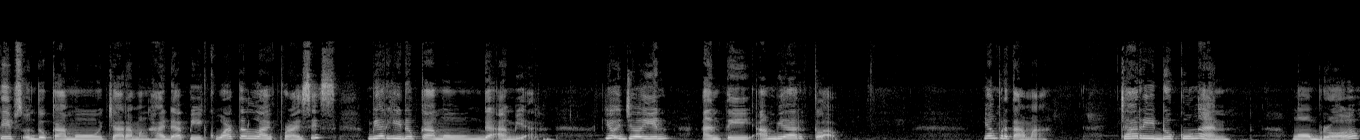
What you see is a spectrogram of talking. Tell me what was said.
tips untuk kamu cara menghadapi quarter life crisis biar hidup kamu nggak ambiar. Yuk join Anti Ambiar Club. Yang pertama, cari dukungan. Ngobrol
